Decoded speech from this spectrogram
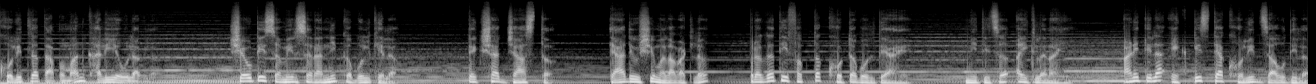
खोलीतलं तापमान खाली येऊ लागलं. शेवटी समीर सरांनी कबूल केलं पेक्षा जास्त. त्या दिवशी मला वाटलं प्रगती फक्त खोटं बोलते आहे. मी तिचं ऐकलं नाही. आणि तिला एकटीच त्या खोलीत जाऊ दिलं.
